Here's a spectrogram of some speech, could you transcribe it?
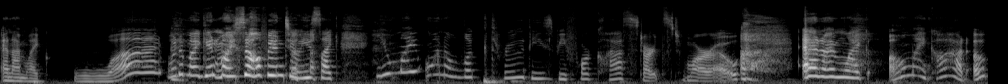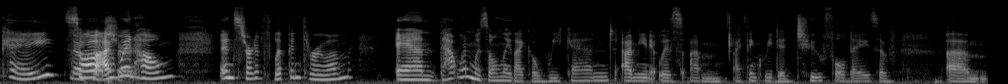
And I'm like, what? What am I getting myself into? He's like, you might want to look through these before class starts tomorrow. and I'm like, oh my God, okay. so I went home and started flipping through them. And that one was only like a weekend. I mean, it was, um, I think we did two full days of, um,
